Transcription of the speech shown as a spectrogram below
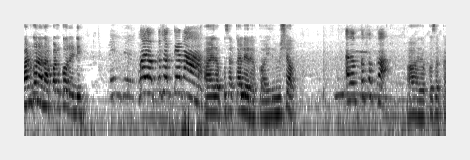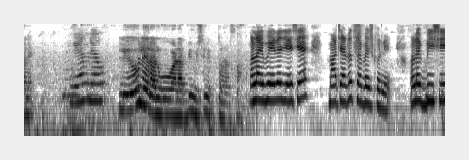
పండుకోనా నా పండుకో రెడ్డి ఇది ఒక్క సక్క లేరు ఒక్క ఐదు నిమిషాలు. అదొక్క సొక్క. ఆ, ఇది ఒక్క సక్కనే. ఏం లేవు. లేవు లేరా నువ్వు వాడు అబ్బి మిషన్ ఎక్కుతాడు అసలు. మళ్ళీ వేరే చేసి మా ఛానల్ సబ్స్క్రైబ్ మళ్ళీ బీసీ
